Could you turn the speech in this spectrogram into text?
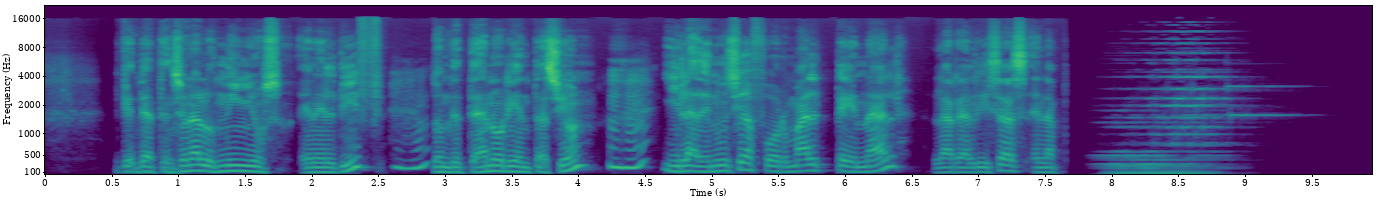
de atención a los niños en el DIF, donde te dan orientación y la denuncia formal penal la realizas en la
